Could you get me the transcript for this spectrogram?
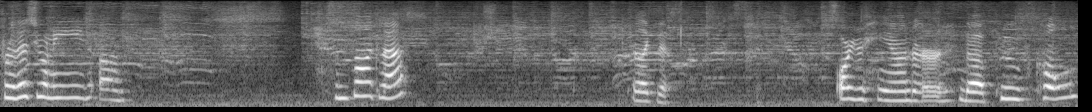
For this you'll need um, something like this. Or like this. Or your hand or the poof cone.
